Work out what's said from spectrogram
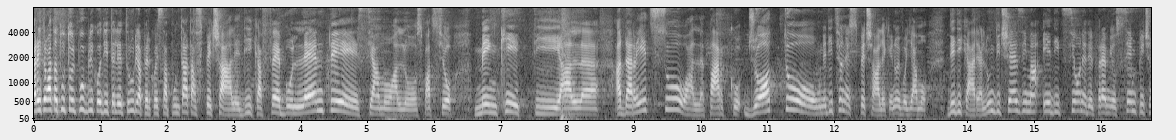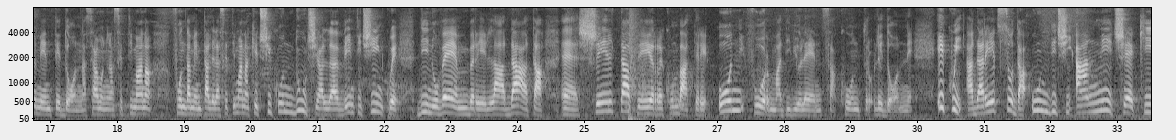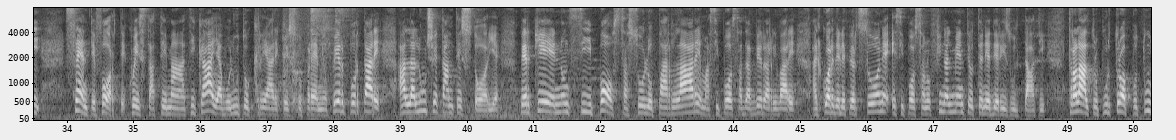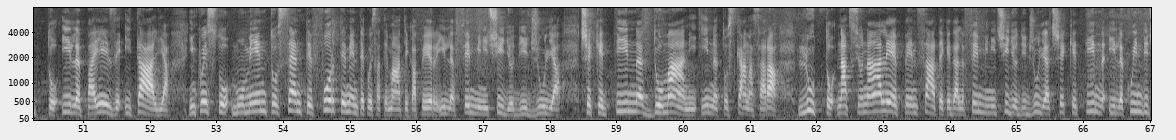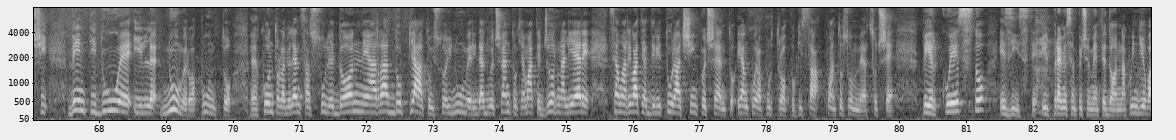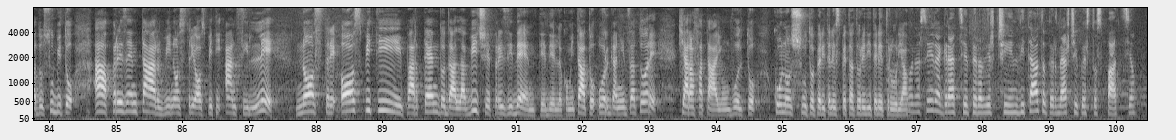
Ben ritrovato tutto il pubblico di Teletruria per questa puntata speciale di Caffè Bollente. Siamo allo spazio Menchetti al, ad Arezzo, al Parco Giotto, un'edizione speciale che noi vogliamo dedicare all'undicesima edizione del premio Semplicemente Donna. Siamo in una settimana fondamentale, la settimana che ci conduce al 25 di novembre, la data eh, scelta per combattere ogni forma di violenza contro le donne. E qui ad Arezzo da 11 anni c'è chi sente forte questa tematica e ha voluto creare questo premio per portare alla luce tante storie, perché non si possa solo parlare, ma si possa davvero arrivare al cuore delle persone e si possano finalmente ottenere dei risultati. Tra l'altro purtroppo tutto il paese Italia in questo momento sente fortemente questa tematica per il femminicidio di Giulia Cecchettin. Domani in Toscana sarà lutto nazionale. Pensate pensate che dal femminicidio di Giulia Cecchettin il 1522 il numero appunto eh, contro la violenza sulle donne ha raddoppiato i suoi numeri da 200 chiamate giornaliere, siamo arrivati addirittura a 500 e ancora purtroppo chissà quanto sommerso c'è. Per questo esiste il premio Semplicemente Donna, quindi io vado subito a presentarvi i nostri ospiti, anzi le nostre ospiti partendo dalla vicepresidente del comitato organizzatore Chiara Fatai, un volto conosciuto per i telespettatori di Teletruria. Buonasera, grazie per averci invitato, per darci questo spazio.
